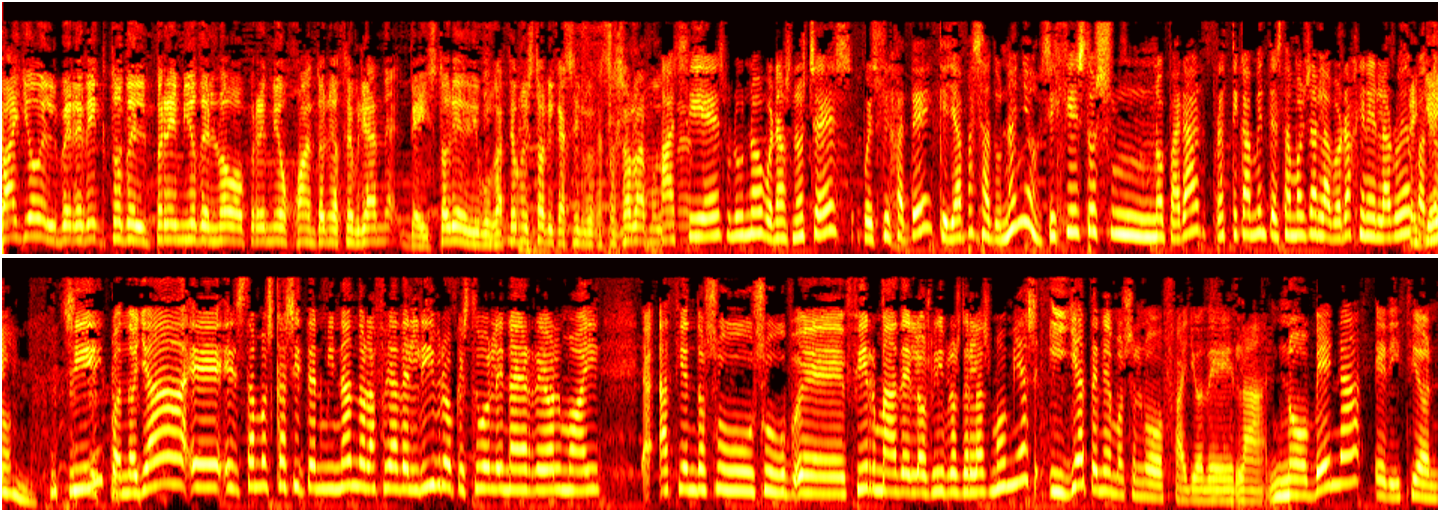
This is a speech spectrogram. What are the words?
Fallo, el veredicto del premio, del nuevo premio Juan Antonio Cebrián de Historia y Divulgación Histórica. Silvia Casasola, muy Así es, Bruno, buenas noches. Pues fíjate que ya ha pasado un año. Si es que esto es un no parar, prácticamente estamos ya en la vorágine, en la rueda. Cuando, sí, cuando ya eh, estamos casi terminando la feria del libro, que estuvo Elena R. Olmo ahí haciendo su, su eh, firma de los libros de las momias y ya tenemos el nuevo fallo de la novena edición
